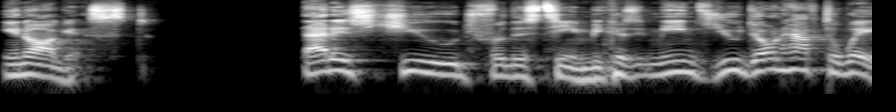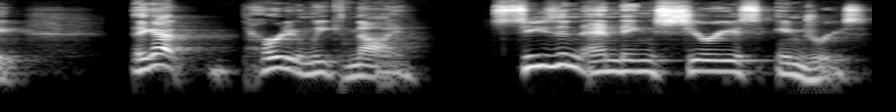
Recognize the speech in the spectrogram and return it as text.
in August, that is huge for this team because it means you don't have to wait. They got hurt in week nine, season ending serious injuries.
